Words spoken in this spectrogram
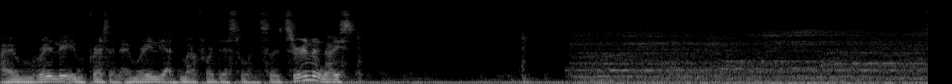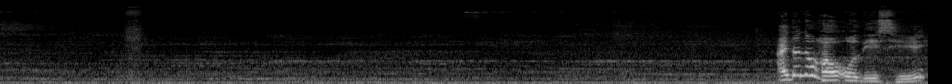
i'm really impressed and i'm really admire for this one. So it's really nice. I don't know how old is he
